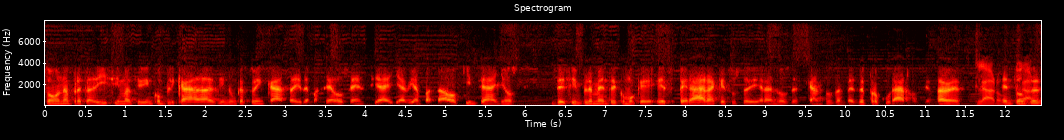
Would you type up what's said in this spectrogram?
son apretadísimas y bien complicadas y nunca estoy en casa y demasiada ausencia y ya habían pasado 15 años de simplemente como que esperar a que sucedieran los descansos en vez de procurarlos, ya sabes. Claro. Entonces,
